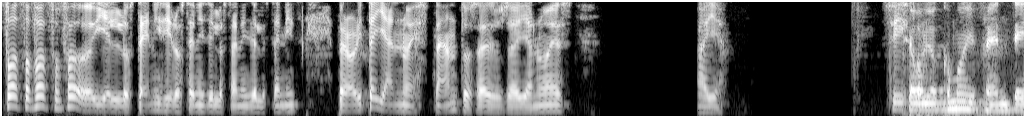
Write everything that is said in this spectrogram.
fosfo fosfo fo, y los tenis y los tenis y los tenis y los tenis, pero ahorita ya no es tanto, ¿sabes? O sea, ya no es. Vaya. Sí, se volvió como diferente,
